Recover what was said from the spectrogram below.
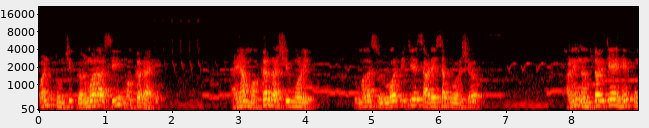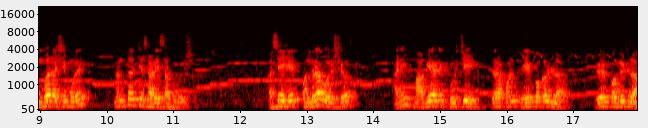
पण तुमची कर्मरास ही मकर आहे. आणि ह्या मकर राशीमुळे तुम्हाला सुरुवातीचे साडेसात वर्ष आणि नंतरचे हे कुंभ राशीमुळे नंतरचे साडेसात वर्ष. असे हे पंधरा वर्ष आणि मागे आणि पुढचे जर आपण हे पकडला वेळ पकडला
